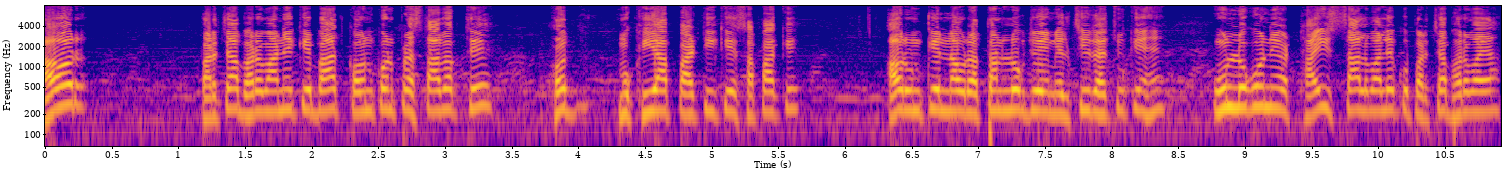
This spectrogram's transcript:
और पर्चा भरवाने के बाद कौन कौन प्रस्तावक थे? खुद मुखिया पार्टी के सपा के और उनके नवरत्न लोग जो एमएलसी रह चुके हैं उन लोगों ने 28 साल वाले को पर्चा भरवाया।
